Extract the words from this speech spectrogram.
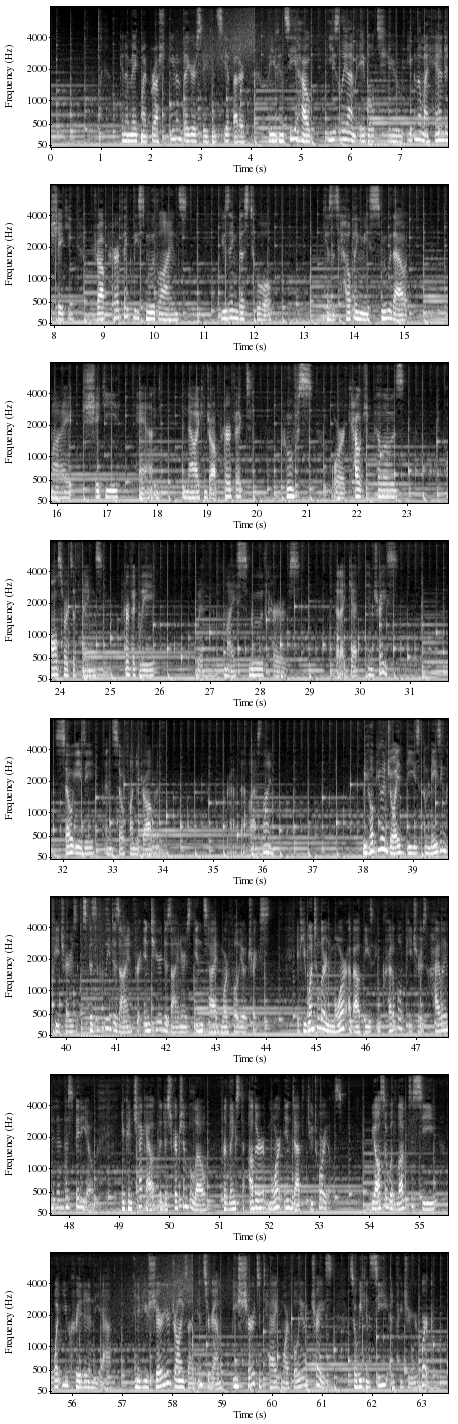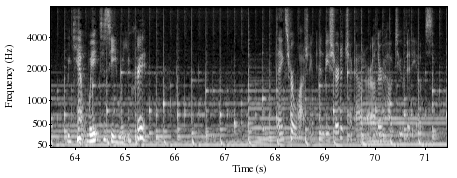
I'm gonna make my brush even bigger so you can see it better. But you can see how easily I'm able to, even though my hand is shaky, draw perfectly smooth lines using this tool because it's helping me smooth out my shaky hand. And now I can draw perfect hoofs or couch pillows, all sorts of things perfectly with my smooth curves that I get in Trace. So easy and so fun to draw with. Grab that last line. We hope you enjoyed these amazing features specifically designed for interior designers inside Morpholio Trace. If you want to learn more about these incredible features highlighted in this video, you can check out the description below for links to other more in-depth tutorials. We also would love to see what you created in the app, and if you share your drawings on Instagram, be sure to tag Morpholio Trace so we can see and feature your work. We can't wait to see what you create. Thanks for watching, and be sure to check out our other how-to videos.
